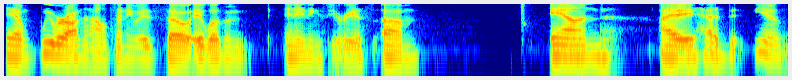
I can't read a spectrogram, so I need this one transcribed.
and we were on the outs anyways, so it wasn't anything serious. Um, And I had, you know,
